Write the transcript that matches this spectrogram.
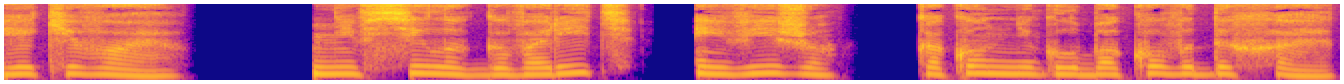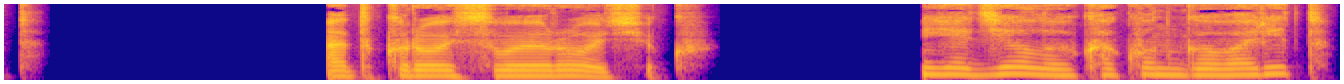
Я киваю, не в силах говорить, и вижу, как он неглубоко выдыхает. «Открой свой ротик». Я делаю, как он говорит,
